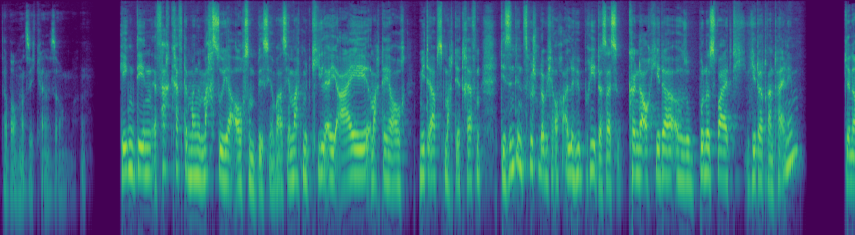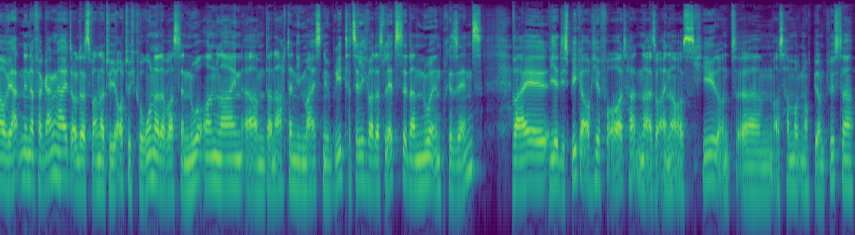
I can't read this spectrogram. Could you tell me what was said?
da braucht man sich keine Sorgen machen gegen den Fachkräftemangel machst du ja auch so ein bisschen was. Ihr macht mit Kiel AI, macht ihr ja auch Meetups, macht ihr Treffen. Die sind inzwischen, glaube ich, auch alle hybrid. Das heißt, können da auch jeder, also bundesweit jeder dran teilnehmen? Genau, wir hatten in der Vergangenheit, und das war natürlich auch durch Corona, da war es dann nur online, ähm, danach dann die meisten Hybrid. Tatsächlich war das letzte dann nur in Präsenz, weil wir die Speaker auch hier vor Ort hatten, also einer aus Kiel und ähm, aus Hamburg noch Björn Plüster.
